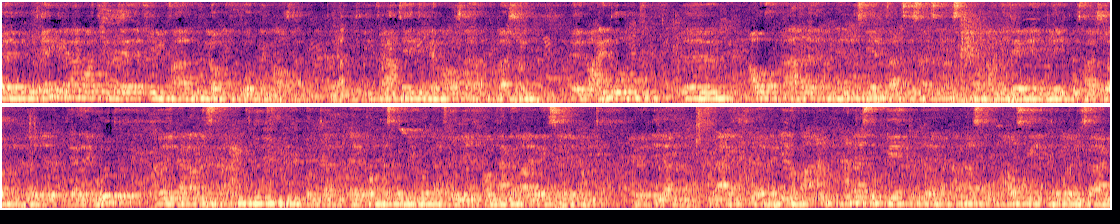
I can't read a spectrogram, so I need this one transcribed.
äh, ich denke, wir haben heute in sehr, sehr vielen Phasen unglaublich Druck im Aufstand. Also, die Qualität, die wir im Aufstand hatten, war schon äh, beeindruckend. Äh, auch gerade am Ende des vierten Satzes, als die nächste nochmal eine Serie gelegt, das war schon äh, sehr, sehr gut. Äh, daran müssen wir anknüpfen und dann äh, kommt das Publikum natürlich vom lange Ballwechsel und die dann vielleicht, äh, wenn die nochmal an, andersrum geht, äh, andersrum ausgeht, so würde ich sagen,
